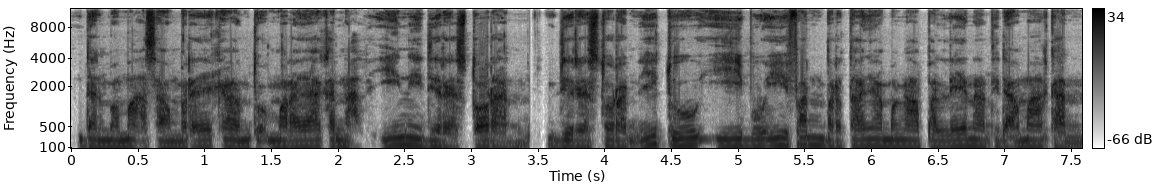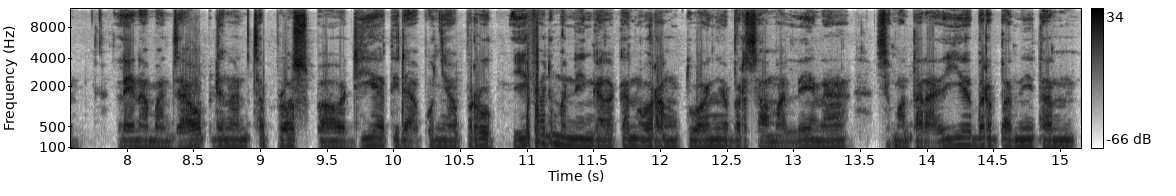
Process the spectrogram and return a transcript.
dan memaksa mereka untuk merayakan hal ini di restoran. Di restoran itu, ibu Ivan bertanya mengapa Lena tidak makan. Lena menjawab dengan ceplos bahwa dia tidak punya perut. Ivan meninggalkan orang tuanya bersama Lena, sementara ia berpamitan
